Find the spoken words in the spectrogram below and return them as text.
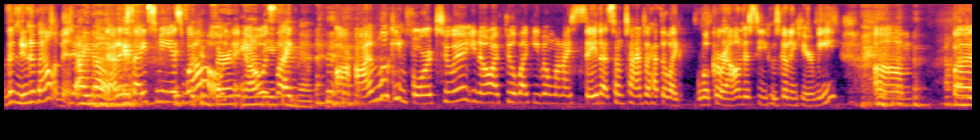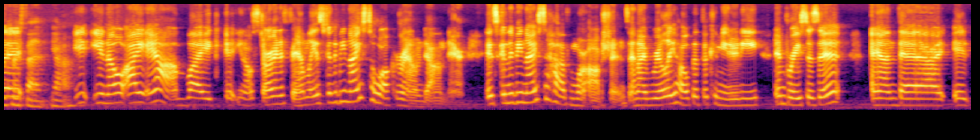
the new development. I know. that It's- excites me as it's well. concern you know, it's like. I, I'm looking forward to it. You know, I feel like even when I say that, sometimes I have to like look around to see who's going to hear me. Um, hundred percent, yeah. y- you know, I am like, it, you know, starting a family. It's going to be nice to walk around down there. It's going to be nice to have more options, and I really hope that the community embraces it and that it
